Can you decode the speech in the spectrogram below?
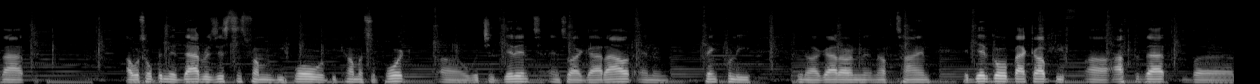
that I was hoping that that resistance from before would become a support, uh, which it didn't, and so I got out, and thankfully, you know, I got out in enough time. It did go back up uh, after that, but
